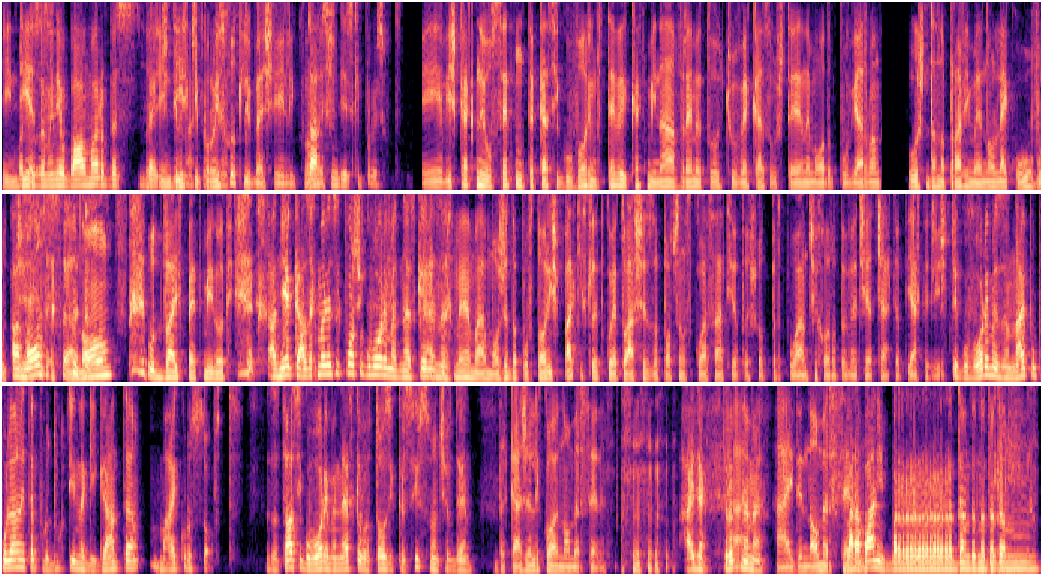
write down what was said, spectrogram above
Индиец. Който заменил Балмър без С индийски происход ли беше или какво да, беше? с индийски происход. Е, виж как неусетно така си говорим с тебе и как минава времето, човек, аз въобще не мога да повярвам. Уж да направим едно леко уводче. Анонс. Анонс от 25 минути. А ние казахме ли за какво ще говорим днес? Казахме, ама може да повториш пак и след което аз ще започна с класацията, защото предполагам, че хората вече я чакат. Я кажи. Ще говорим за най-популярните продукти на гиганта Microsoft. Затова си говорим днеска в този красив слънчев ден. Да кажа ли кой е номер 7? Айде, тръпнеме. Айде, номер 7. Барабани. Брррррр, дън, дън, дън, дън.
